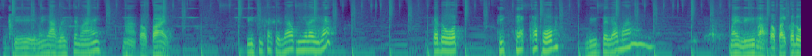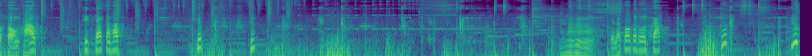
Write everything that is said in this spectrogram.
โอเค ไม่ยากเลยใช่ไหมอ่าต่อไปวิ่งซิกแซกเสร็จแล้วมีอะไรอีกนะ กระโดดซิกแซกครับผม ลืมไปแล้วมั้ง ไม่ลืมอะ ต่อไปกระโดดสองเท้าซิกแซกนะครับฮึบฮึบเสร็จแล้วก็กระโดดกลับฮึบฮึบ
